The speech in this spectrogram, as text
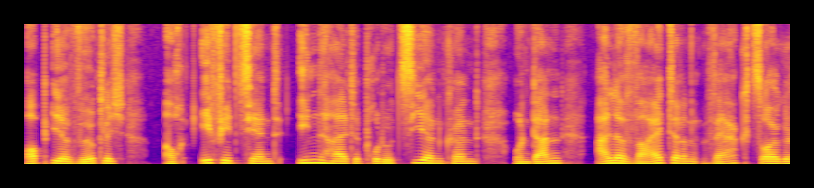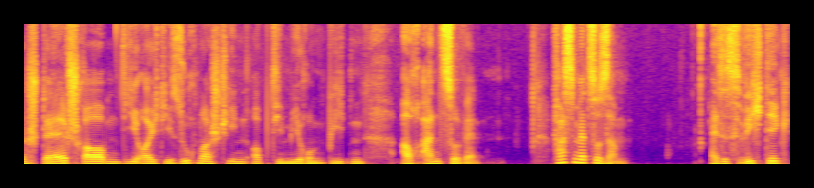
ob ihr wirklich auch effizient Inhalte produzieren könnt und dann alle weiteren Werkzeuge, Stellschrauben, die euch die Suchmaschinenoptimierung bieten, auch anzuwenden. Fassen wir zusammen. Es ist wichtig,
